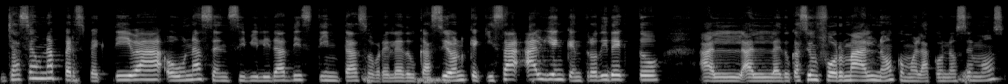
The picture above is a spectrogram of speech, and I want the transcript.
ya sea una perspectiva o una sensibilidad distinta sobre la educación que quizá alguien que entró directo a la educación formal, ¿no? Como la conocemos,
